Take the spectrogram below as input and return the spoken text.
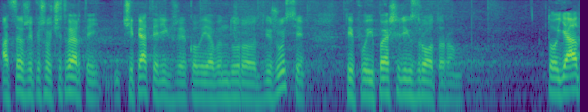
а це вже пішов четвертий чи п'ятий рік, вже, коли я в ендуро двіжусі, типу, і перший рік з ротором. То я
